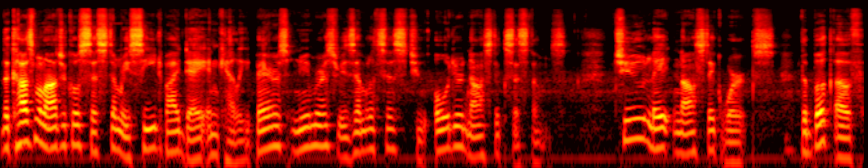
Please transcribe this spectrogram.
The cosmological system received by Dee and Kelly bears numerous resemblances to older Gnostic systems. Two late Gnostic works, the Book of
